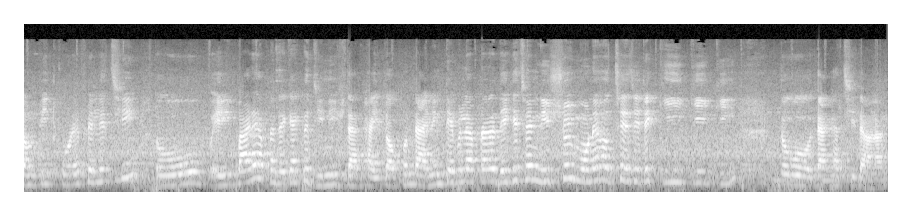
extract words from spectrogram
কমপ্লিট করে ফেলেছি। তো এইবারে আপনাদেরকে একটা জিনিস দেখাই। তখন ডাইনিং টেবিলে আপনারা দেখেছেন, নিশ্চয়ই মনে হচ্ছে যে এটা কি কি কি? তো দেখাচ্ছি, দাঁড়ান।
